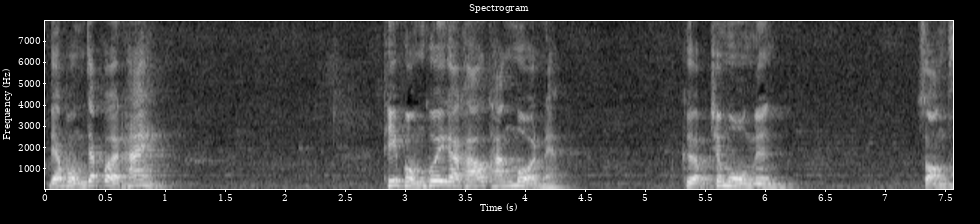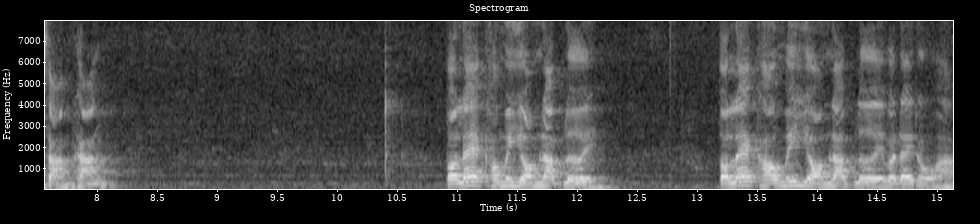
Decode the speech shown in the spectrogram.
เดี๋ยวผมจะเปิดให้ ที่ผมคุยกับเขาทั้งหมดเนี่ย เกือบชั่วโมงหนึ่งสองสามครั้ง ตอนแรกเขาไม่ยอมรับเลย ตอนแรกเขาไม่ยอมรับเลยว่าได้โทรหา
